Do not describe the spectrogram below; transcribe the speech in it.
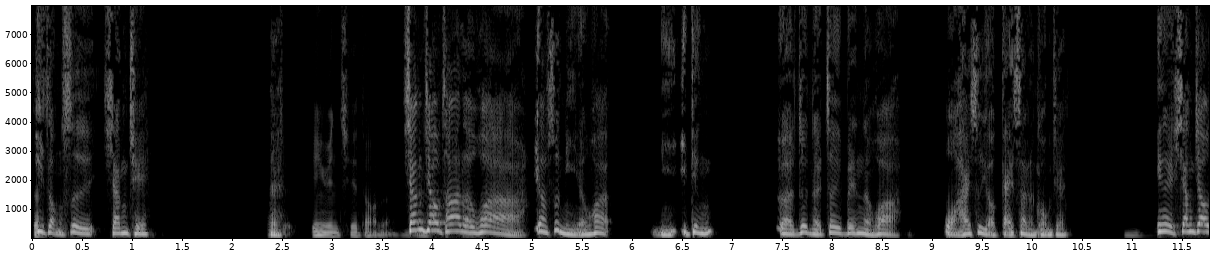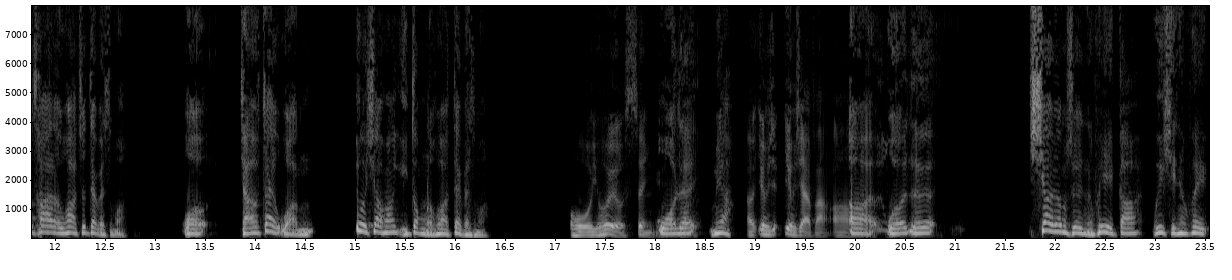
一种是相切。边缘切到的，相交叉的话，要是你的话，你一定呃认为这边的话，我还是有改善的空间。因为相交叉的话，就代表什么？我假如再往右下方移动的话，代表什么？哦，也会有剩余。我的没有啊右右下方啊，啊、我的效用水准会越高，危险会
